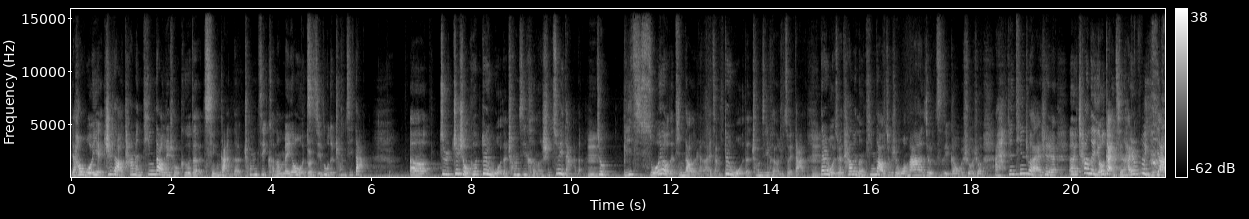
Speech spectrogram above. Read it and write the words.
然后我也知道他们听到这首歌的情感的冲击，可能没有我自己录的冲击大。呃，就是这首歌对我的冲击可能是最大的，就。比起所有的听到的人来讲，对我的冲击可能是最大的。但是我觉得他们能听到，就是我妈就自己跟我说说，哎，真听出来是呃唱的有感情，还是不一样。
